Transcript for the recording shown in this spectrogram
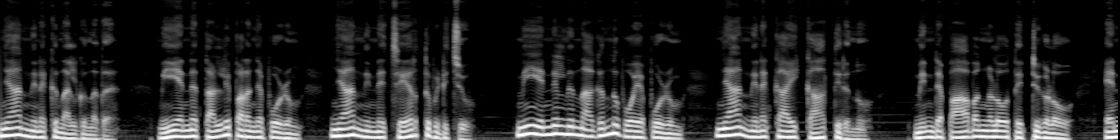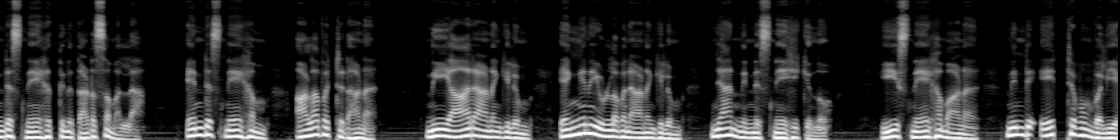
ഞാൻ നിനക്ക് നൽകുന്നത്. നീ എന്നെ തള്ളിപ്പറഞ്ഞപ്പോഴും ഞാൻ നിന്നെ ചേർത്തു പിടിച്ചു. നീ എന്നിൽ നിന്ന് അകന്നുപോയപ്പോഴും ഞാൻ നിനക്കായി കാത്തിരുന്നു. നിന്റെ പാപങ്ങളോ തെറ്റുകളോ എന്റെ സ്നേഹത്തിന് തടസ്സമല്ല. എന്റെ സ്നേഹം അളവറ്റടാണ് നീ ആരാണെങ്കിലും എങ്ങനെയുള്ളവനാണെങ്കിലും ഞാൻ നിന്നെ സ്നേഹിക്കുന്നു. ഈ സ്നേഹമാണ് നിന്റെ ഏറ്റവും വലിയ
